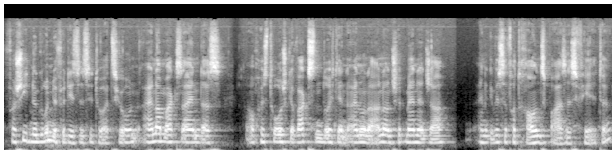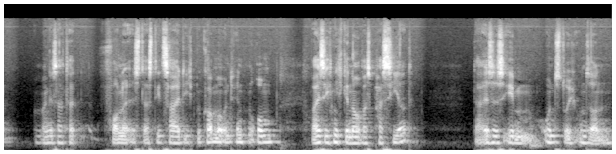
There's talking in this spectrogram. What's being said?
verschiedene Gründe für diese Situation. Einer mag sein, dass auch historisch gewachsen durch den einen oder anderen Chipmanager eine gewisse Vertrauensbasis fehlte. Und man gesagt hat, vorne ist das die Zahl, die ich bekomme und hintenrum weiß ich nicht genau, was passiert. Da ist es eben uns durch unseren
